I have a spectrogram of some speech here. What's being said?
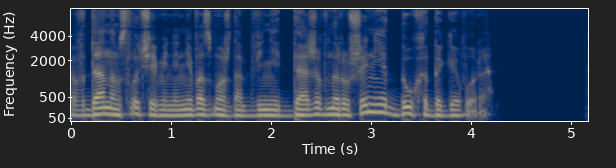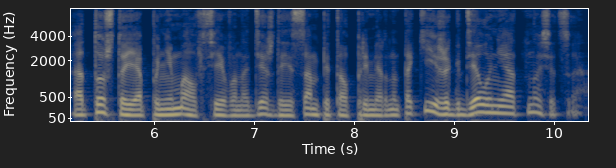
В данном случае меня невозможно обвинить даже в нарушении духа договора. А то, что я понимал все его надежды и сам питал примерно такие же, к делу не относится.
